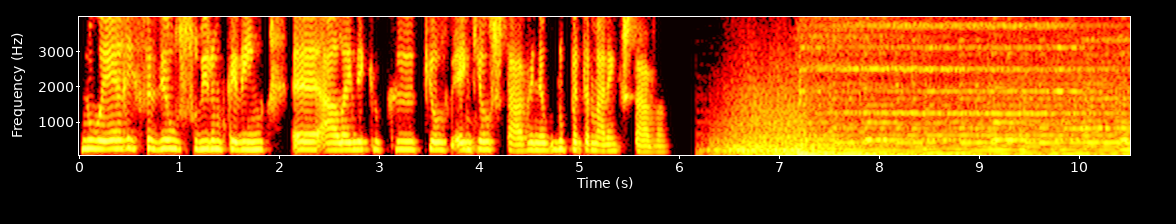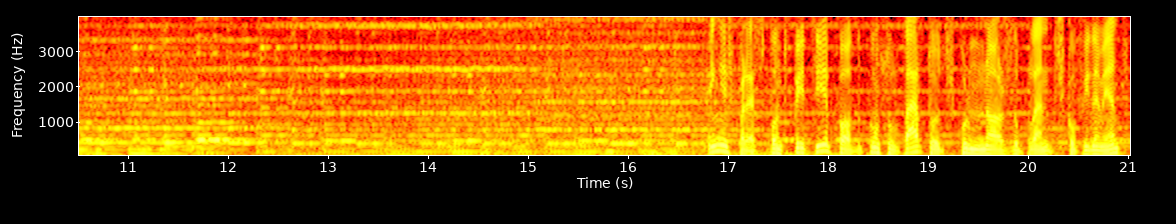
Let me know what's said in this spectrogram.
no R e fazê-lo subir um bocadinho uh, além daquilo que, que ele, em que ele estava, no, no patamar em que estava. Em expresso.pt pode consultar todos os pormenores do plano de desconfinamento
